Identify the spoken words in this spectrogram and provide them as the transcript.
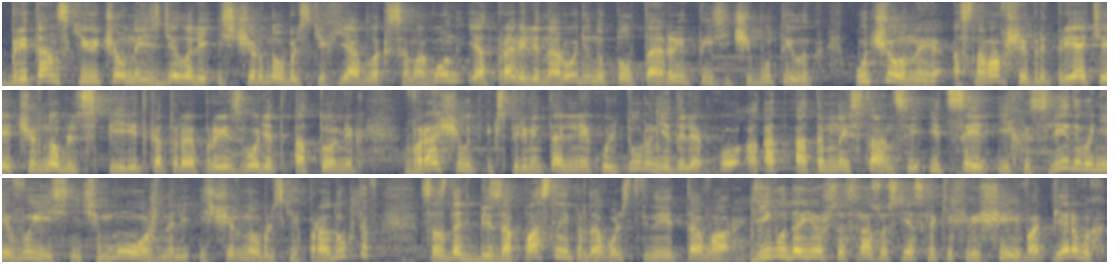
Британские ученые сделали из чернобыльских яблок самогон и отправили на родину полторы тысячи бутылок. Ученые, основавшие предприятие Чернобыль Спирит, которое производит Атомик, выращивают экспериментальные культуры недалеко от, атомной станции. И цель их исследований выяснить, можно ли из чернобыльских продуктов создать безопасные продовольственные товары. Диву даешься сразу с нескольких вещей. Во-первых,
